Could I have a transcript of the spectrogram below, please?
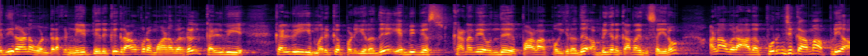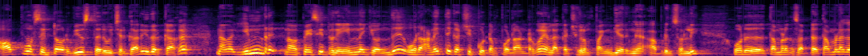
எதிரான ஒன்றாக நீட் இருக்குது கிராமப்புற மாணவர்கள் கல்வி கல்வி மறுக்கப்படுகிறது. எம்பிபிஎஸ் கனவே வந்து பாழா போகிறது அப்படிங்கிறதுக்காக இது செய்கிறோம் ஆனால் அவர் அதை புரிஞ்சுக்காம அப்படியே ஆப்போசிட்டாக ஒரு வியூஸ் தெரிவிச்சிருக்காரு. இதற்காக நாங்கள் இன்று நம்ம பேசிகிட்டு இருக்கோம். இன்னைக்கு வந்து ஒரு அனைத்து கட்சி கூட்டம் போடான் எல்லா கட்சிகளும் பங்கேறுங்க அப்படின்னு சொல்லி ஒரு தமிழக சட்ட தமிழக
